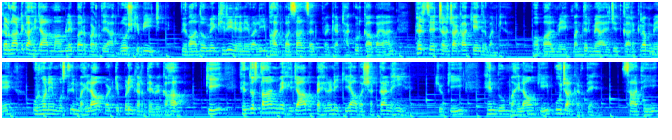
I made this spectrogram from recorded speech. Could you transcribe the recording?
कर्नाटका हिजाब मामले पर बढ़ते आक्रोश के बीच विवादों में घिरी रहने वाली भाजपा सांसद प्रज्ञा ठाकुर का बयान फिर से चर्चा का केंद्र बन गया। भोपाल में एक मंदिर में आयोजित कार्यक्रम में उन्होंने मुस्लिम महिलाओं पर टिप्पणी करते हुए कहा कि हिंदुस्तान में हिजाब पहनने की आवश्यकता नहीं है, क्योंकि हिंदू महिलाओं की पूजा करते हैं। साथ ही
